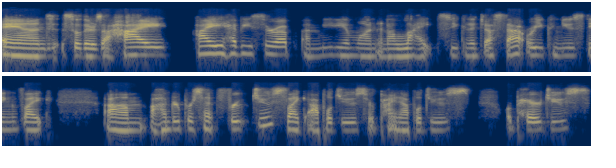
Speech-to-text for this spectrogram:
And so there's a high high heavy syrup, a medium one, and a light. So you can adjust that, or you can use things like um, 100% fruit juice, like apple juice or pineapple juice or pear juice.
